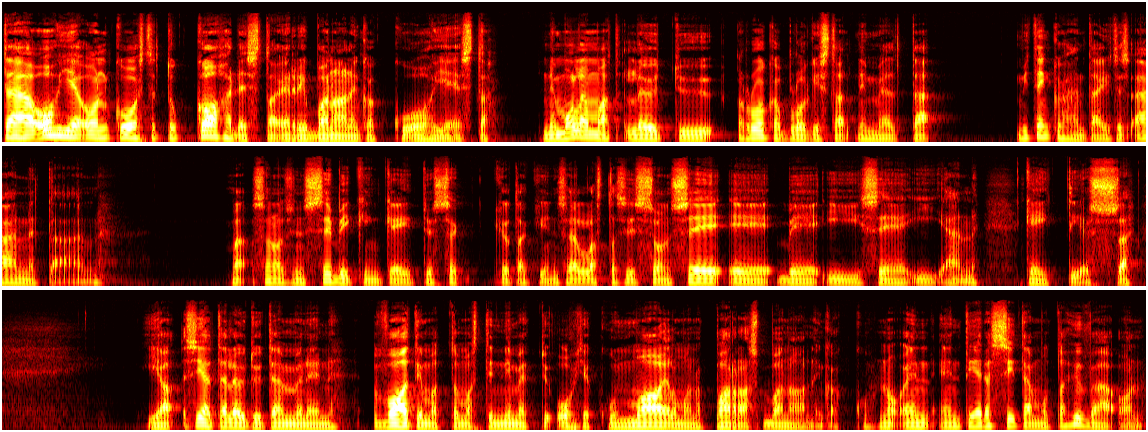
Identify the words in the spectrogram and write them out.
Tämä ohje on koostettu kahdesta eri banaanikakkuohjeesta. Ne molemmat löytyy ruokablogista nimeltä, mitenköhän tämä itse äännetään? Mä sanoisin Sebikin keittiössä jotakin sellaista, siis se on C-E-B-I-C-I-N keittiössä – ja sieltä löytyy tämmöinen vaatimattomasti nimetty ohje kuin maailman paras banaanikakku. No en, en tiedä sitä, mutta hyvä on.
